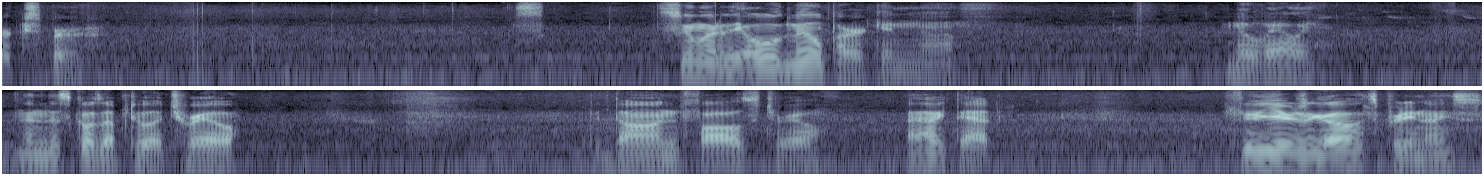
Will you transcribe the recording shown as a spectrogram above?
Larkspur. It's similar to the old mill park in uh, Mill Valley. And then this goes up to a trail. The Dawn Falls Trail. I hiked that a few years ago. It's pretty nice.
